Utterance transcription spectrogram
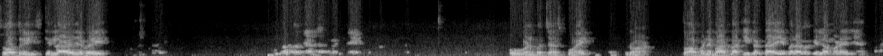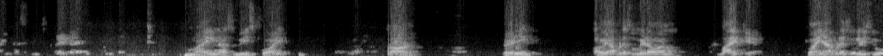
ચોત્રીસ. કેટલા આવે છે ભાઈ? ઓગણપચાસ પોઈન્ટ ત્રણ. તો આપણને બાદ બાકી કરતા એ બરાબર કેટલા મળે છે? માઇનસ વીસ પોઈન્ટ ત્રણ. રેડી હવે આપણે શું મેળવવાનું? વાય કેપ તો અહીંયા આપણે શું લઈશું?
